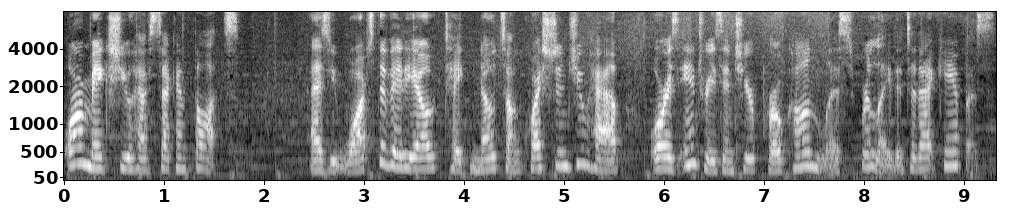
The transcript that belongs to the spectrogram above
or makes you have second thoughts. As you watch the video, take notes on questions you have or as entries into your pro con list related to that campus.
